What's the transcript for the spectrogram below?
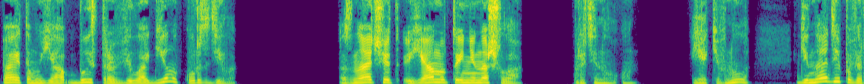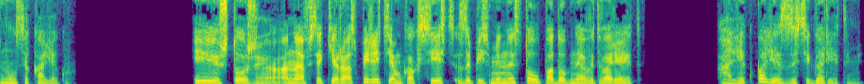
поэтому я быстро ввела Гену в курс дела. «Значит, Яну ты не нашла», — протянул он. Я кивнула. Геннадий повернулся к Олегу. «И что же, она всякий раз перед тем, как сесть за письменный стол, подобное вытворяет?» Олег полез за сигаретами.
